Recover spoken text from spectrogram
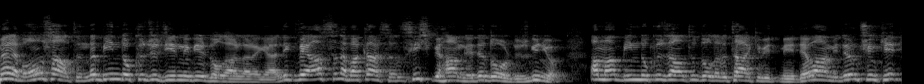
Merhaba ons altında 1921 dolarlara geldik ve aslına bakarsanız hiçbir hamlede doğru düzgün yok. Ama 1906 doları takip etmeye devam ediyorum çünkü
